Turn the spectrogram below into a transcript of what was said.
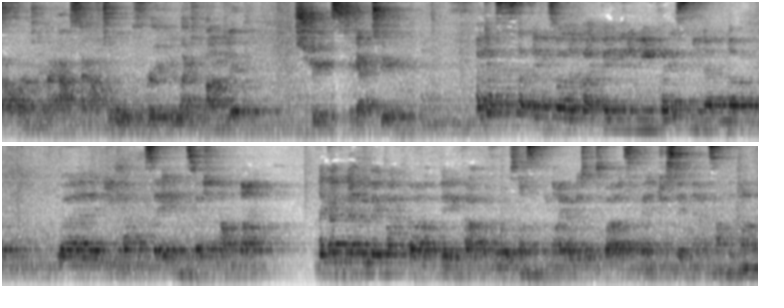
South London in my house, I have to walk through like unlit streets to get to. I guess it's that thing as well of like being in a new place and you never know where you can be safe, especially not at night. Like I've never been back about being fat before, it's not something that I ever talked about, it's quite interesting that it's happened now.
